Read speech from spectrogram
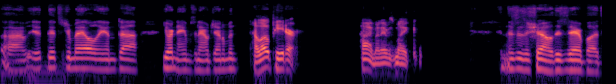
Uh, it, it's Jamel, and uh, your names now, gentlemen. Hello, Peter. Hi, my name is Mike. And this is a show. This is Airbuds.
